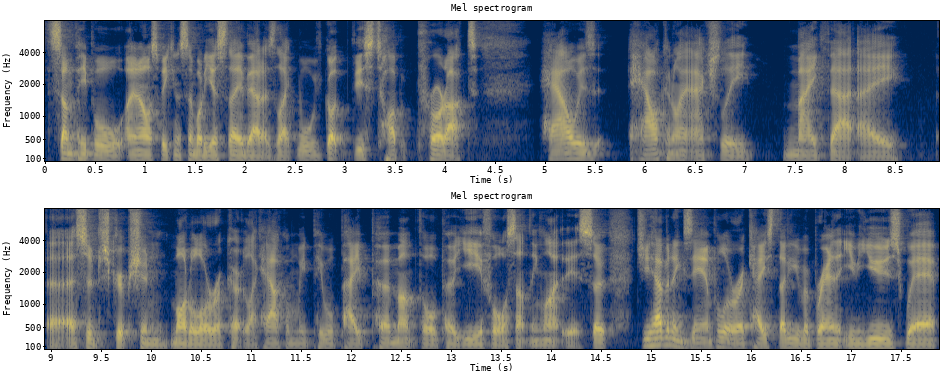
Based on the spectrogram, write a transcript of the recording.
some people, and I was speaking to somebody yesterday about it, it's like, well, we've got this type of product. How is how can I actually make that a a subscription model or a, like how can we people pay per month or per year for something like this so do you have an example or a case study of a brand that you've used where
